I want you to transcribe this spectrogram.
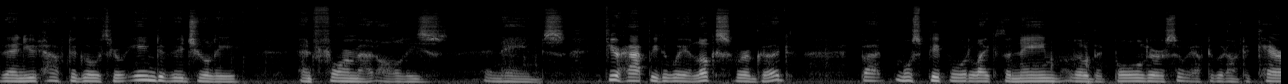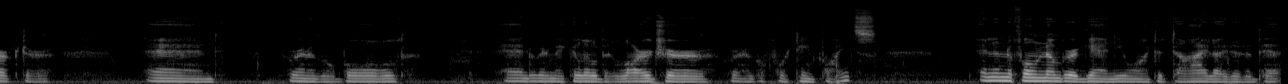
then you'd have to go through individually and format all these names. If you're happy the way it looks, we're good. But most people would like the name a little bit bolder, so we have to go down to character. And we're going to go bold. And we're going to make it a little bit larger. We're going to go 14 points. And then the phone number again, you want it to highlight it a bit.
